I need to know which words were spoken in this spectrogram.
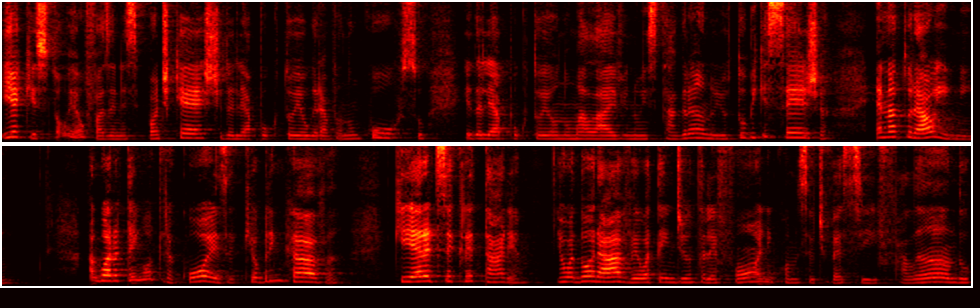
E aqui estou eu fazendo esse podcast, dali a pouco estou eu gravando um curso, e dali a pouco estou eu numa live no Instagram, no YouTube, que seja. É natural em mim. Agora tem outra coisa que eu brincava, que era de secretária. Eu adorava, eu atendia um telefone como se eu estivesse falando.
